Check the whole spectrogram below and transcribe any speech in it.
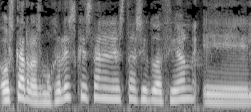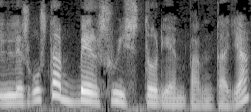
Oscar, ¿las mujeres que están en esta situación les gusta ver su historia en pantalla?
